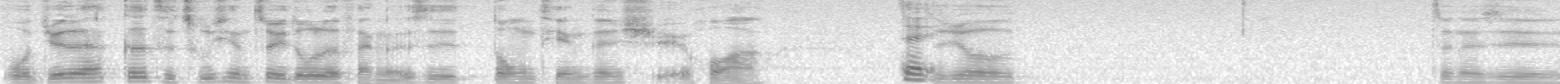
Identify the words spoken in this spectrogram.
我觉得他歌词出现最多的反而是冬天跟雪花，对这对，就真的是，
